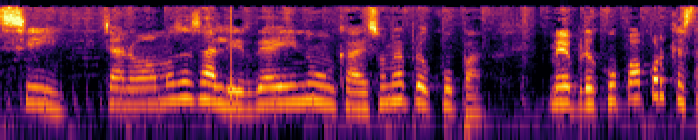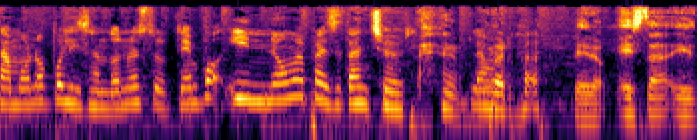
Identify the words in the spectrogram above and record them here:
Sí, ya no vamos a salir de ahí nunca, eso me preocupa. Me preocupa porque está monopolizando nuestro tiempo y no me parece tan chévere, la verdad. Pero esta, eh,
